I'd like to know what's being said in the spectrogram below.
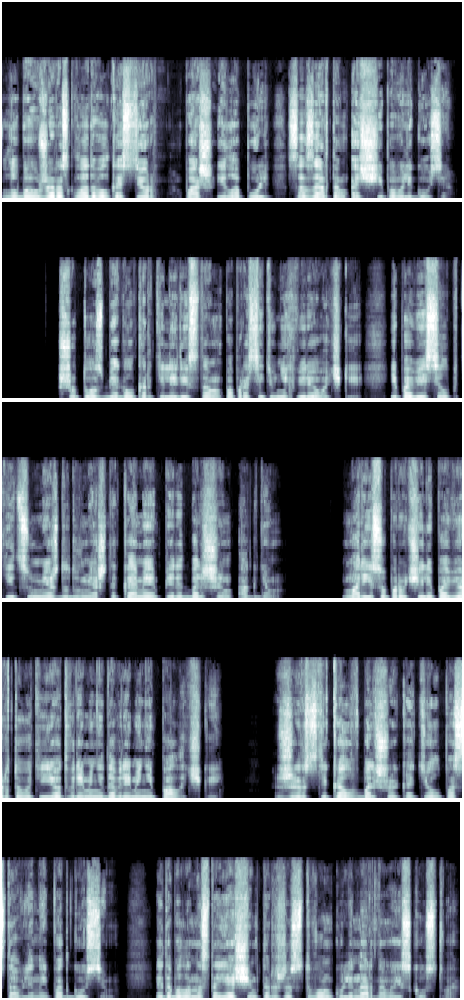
Луба уже раскладывал костер, Паш и Лапуль с азартом ощипывали гуся. Шуто сбегал к артиллеристам попросить у них веревочки и повесил птицу между двумя штыками перед большим огнем. Марису поручили повертывать ее от времени до времени палочкой. Жир стекал в большой котел, поставленный под гусем. Это было настоящим торжеством кулинарного искусства.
